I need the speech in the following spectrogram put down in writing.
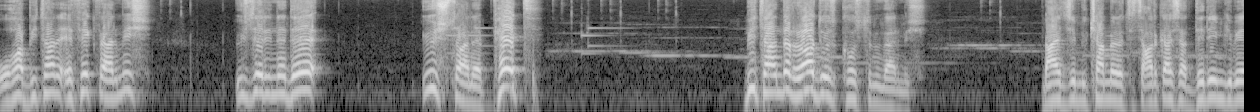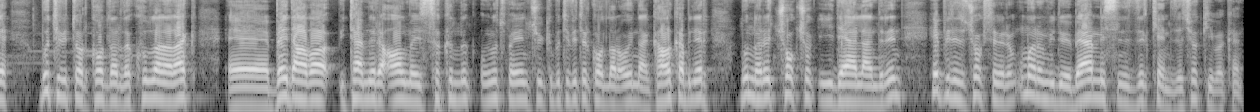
Oha bir tane efekt vermiş. Üzerine de 3 tane pet. Bir tane de radyo kostümü vermiş. Bence mükemmel ötesi. Arkadaşlar dediğim gibi bu Twitter kodları da kullanarak eee, bedava itemleri almayı sakın unutmayın. Çünkü bu Twitter kodlar oyundan kalkabilir. Bunları çok çok iyi değerlendirin. Hepinizi çok seviyorum. Umarım videoyu beğenmişsinizdir. Kendinize çok iyi bakın.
